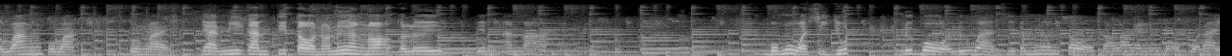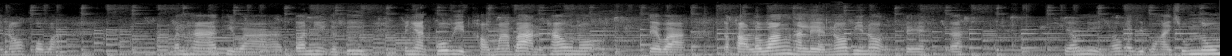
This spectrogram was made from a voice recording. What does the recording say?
ระวังเพราะว่าเพิ่นว่าญาติมีการติดต่อเนาะเนื่องเนาะก็เลยเป็นอันว่า บ่ฮู้ว่าสิหยุดหรือบ่หรือว่าสิดำเนินต่อศาลาก็ยังบอกบ่ได้เนาะเพราะว่าปัญหาที่ว่าตอนนี้ก็คือพยาธิโควิดเข้ามาบ้านเฮาเนาะแต่ว่าก็เผาระวังหั่นแหละเนาะพี่น้องแต่ก็แถวนี้เขาก็สิบ่ให้ซุ่มนุ่ม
